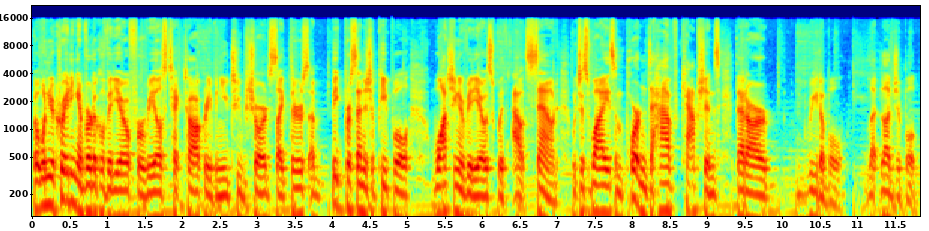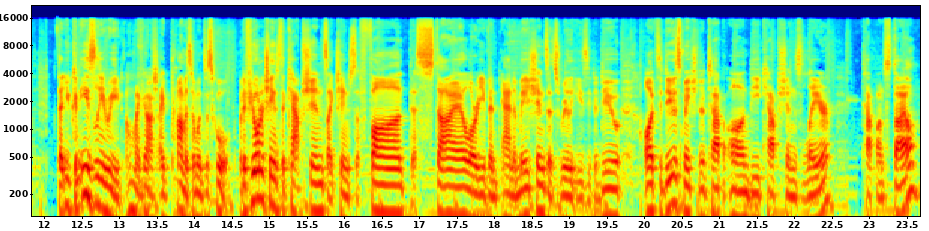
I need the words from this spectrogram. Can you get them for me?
But when you're creating a vertical video for Reels, TikTok, or even YouTube Shorts, like there's a big percentage of people watching your videos without sound, which is why it's important to have captions that are readable, le legible, that you can easily read. Oh my gosh, I promise I went to school. But if you wanna change the captions, like change the font, the style, or even animations, it's really easy to do. All you have to do is make sure to tap on the captions layer, tap on style.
